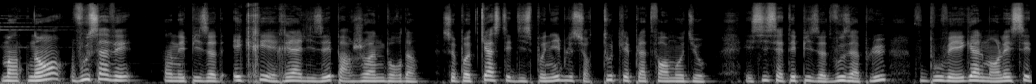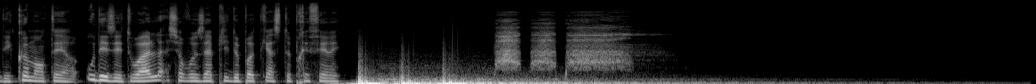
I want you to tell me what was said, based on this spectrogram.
Maintenant, vous savez, un épisode écrit et réalisé par Johan Bourdin. Ce podcast est disponible sur toutes les plateformes audio. Et si cet épisode vous a plu, vous pouvez également laisser des commentaires ou des étoiles sur vos applis de podcast préférés.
